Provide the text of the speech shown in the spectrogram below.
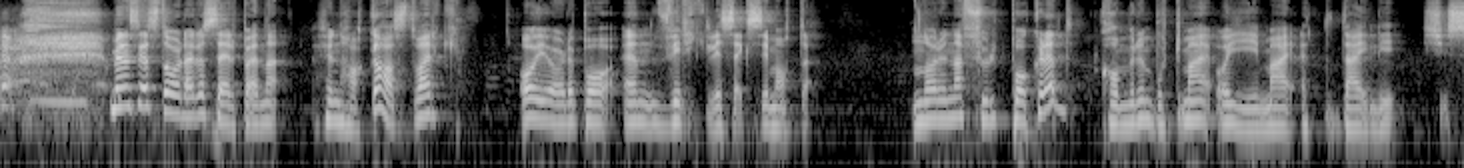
Mens jeg står der og ser på henne. Hun har ikke hastverk og gjør det på en virkelig sexy måte. Når hun er fullt påkledd, kommer hun bort til meg og gir meg et deilig kyss.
